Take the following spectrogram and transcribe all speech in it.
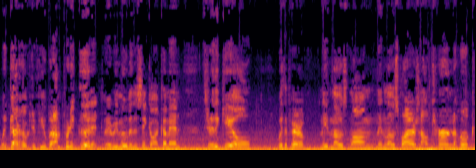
we got hooked a few, but I'm pretty good at, at removing the Senko. I come in through the gill with a pair of needle nose long needle nose pliers and I'll turn the hook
